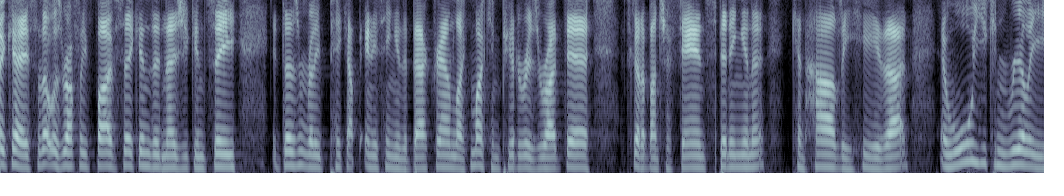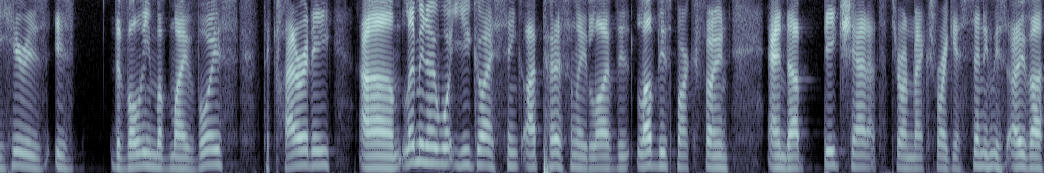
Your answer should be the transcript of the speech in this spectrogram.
Okay, so that was roughly five seconds, and as you can see, it doesn't really pick up anything in the background. Like my computer is right there, it's got a bunch of fans spinning in it, can hardly hear that. And all you can really hear is is the volume of my voice, the clarity. Um, let me know what you guys think. I personally love this, love this microphone, and a big shout out to Thronmax for I guess sending this over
